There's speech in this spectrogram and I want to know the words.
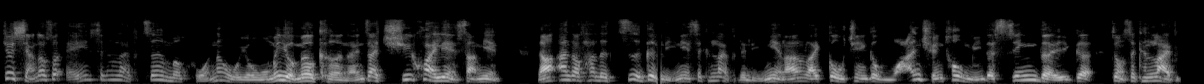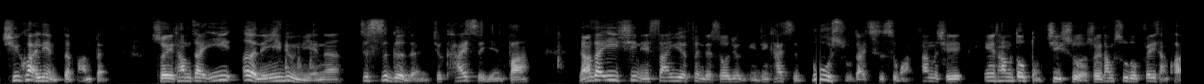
就想到说，哎，Second Life 这么火，那我有我们有没有可能在区块链上面，然后按照他的这个理念，Second Life 的理念，然后来构建一个完全透明的新的一个这种 Second Life 区块链的版本。所以他们在一二零一六年呢，这四个人就开始研发，然后在一七年三月份的时候就已经开始部署在测试网。他们其实因为他们都懂技术了，所以他们速度非常快。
